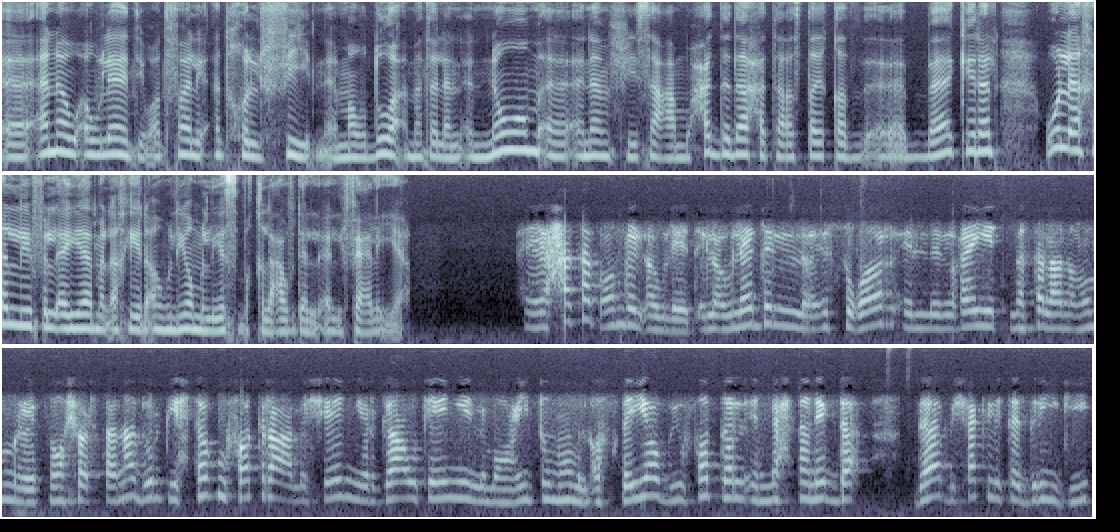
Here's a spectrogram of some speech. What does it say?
أنا وأولادي وأطفالي أدخل في موضوع مثلا النوم أنام في ساعة محددة حتى أستيقظ باكرا ولا أخلي في الأيام الأخيرة أو اليوم اللي يسبق العودة الفعلية؟ آه، حسب عمر الأولاد. الأولاد الصغار اللي لغاية مثلا عمر 12 سنة دول بيحتاجوا فترة علشان يرجعوا تاني لمواعيد نومهم الأصلية وبيفضل إن إحنا نبدأ ده بشكل تدريجي.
